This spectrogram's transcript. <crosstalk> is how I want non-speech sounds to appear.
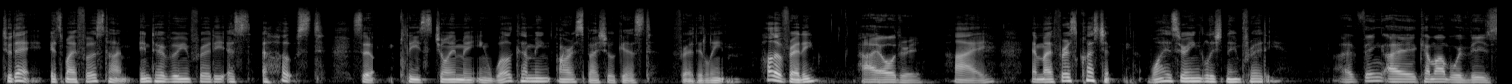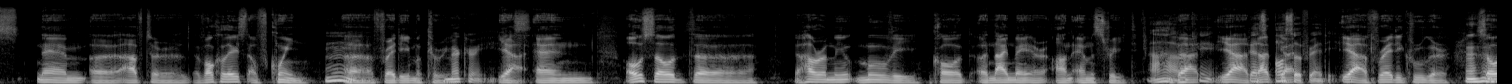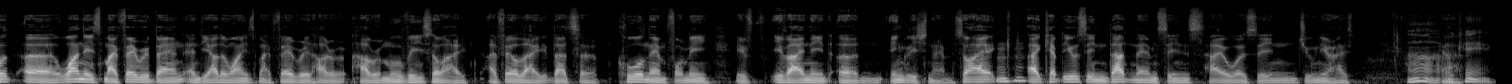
Today, it's my first time interviewing Freddy as a host, so please join me in welcoming our special guest, Freddy Lim. Hello, Freddy. Hi, Audrey. Hi. And my first question why is your English name Freddy? I think I came up with this name uh, after the vocalist of Queen, mm. uh, Freddie Mercury. Mercury. Yes. Yeah, and also the the horror mu- movie called A Nightmare on Elm Street. Ah, that, okay. Yeah, That's that guy, also Freddy. Yeah, Freddy Krueger. Uh-huh. So uh, one is my favorite band, and the other one is my favorite horror, horror movie. So I, I feel like that's a cool name for me if if I need an English name. So I mm-hmm. I kept using that name since I was in junior high. Ah, yeah. okay.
